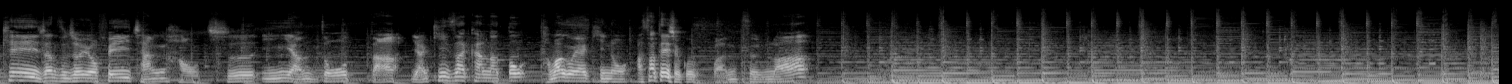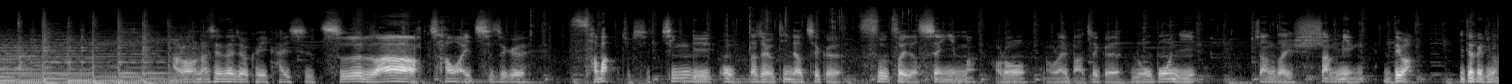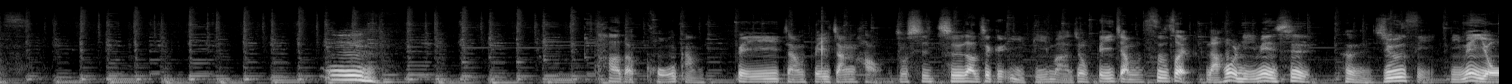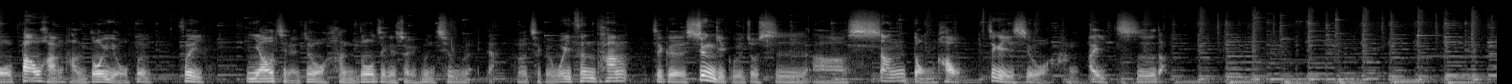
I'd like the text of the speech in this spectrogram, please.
OK，这样子就有非常好吃、营养多达焼き魚と卵焼きの朝定食完成啦。好了，那现在就可以开始吃了。超爱吃这个沙巴，就是金鱼哦。大家有听到这个酥脆的声音吗？好喽，那我来把这个萝卜泥蘸在上面。对吧？ いただきます。嗯，它的口感非常非常好，就是吃到这个鱼皮嘛，就非常酥脆，然后里面是很 juicy，里面有包含很多油分。所以咬起来就很多这个水分出来的。和这个味噌汤，这个香吉骨就是啊山东号，这个也是我很爱吃的。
